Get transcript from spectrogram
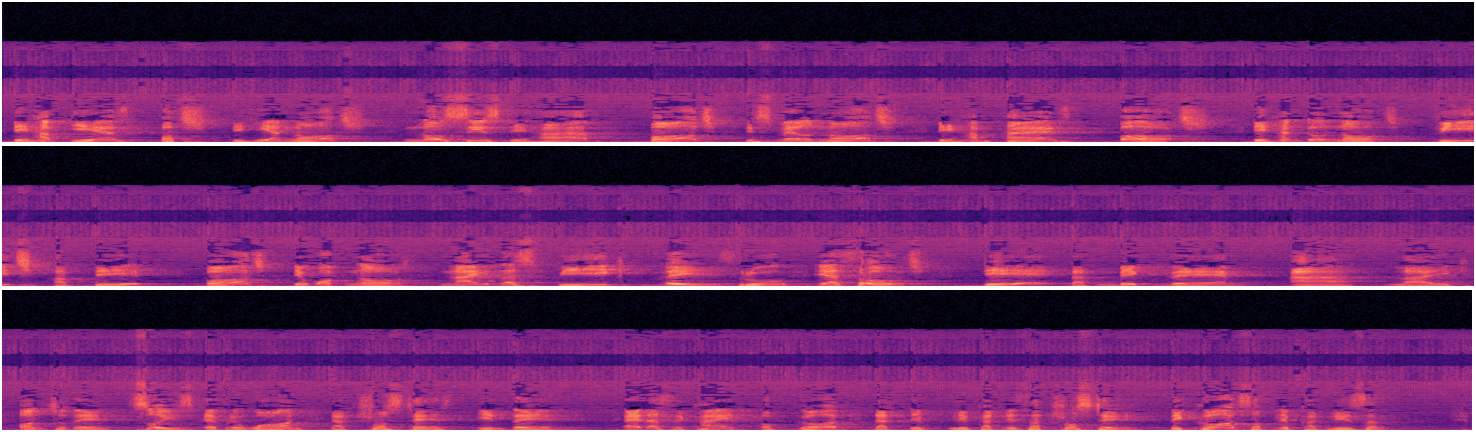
They have ears, but they hear not. Noses they have, but they smell not. They have hands, but they handle not. Feet have they, but they walk not. Neither speak they through their throat. They that make them are like unto them. So is everyone that trusteth in them. And that's the kind of God that Nebuchadnezzar trusted. The gods of Nebuchadnezzar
